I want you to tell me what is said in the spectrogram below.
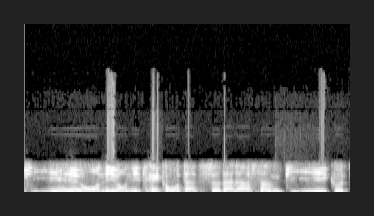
Puis euh, on est on est très content de ça dans l'ensemble. Puis écoute,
